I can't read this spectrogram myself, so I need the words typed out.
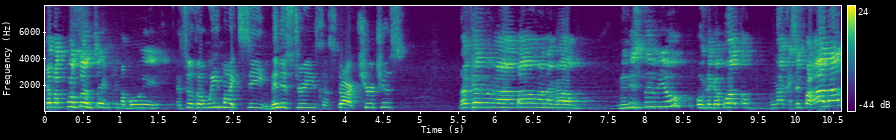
katapusan sa kinabuhi. And so, though we might see ministries and start churches, Daghan mga tao nga naga ministeryo o nagabuhat og mga kasimbahanan,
